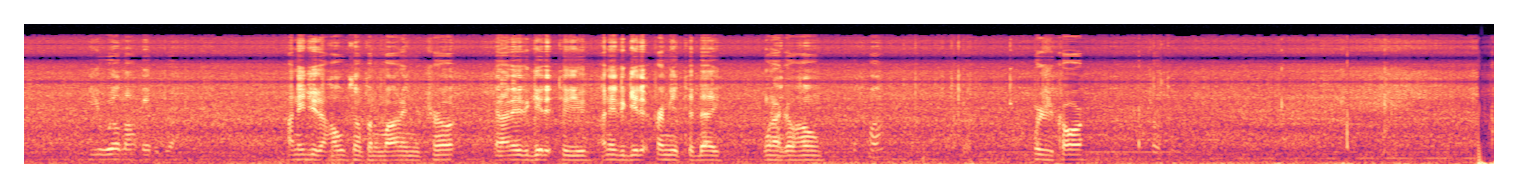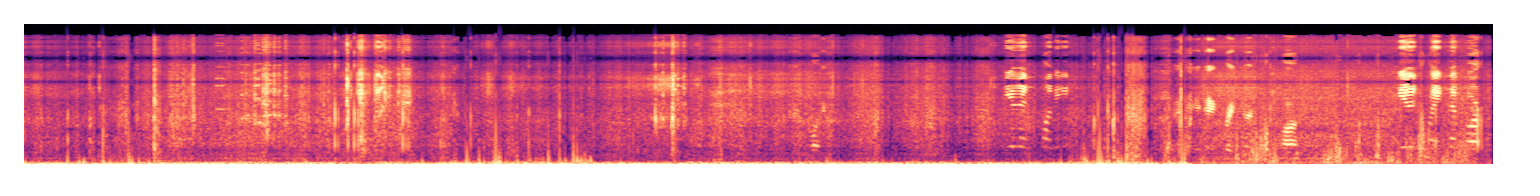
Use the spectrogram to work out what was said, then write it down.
you will not be able to drive. I need you to hold something of mine in your trunk, and I need to get it to you. I need to get it from you today when I go home. That's fine. Where's your car? Unit 20. Unit 20, 10 4.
